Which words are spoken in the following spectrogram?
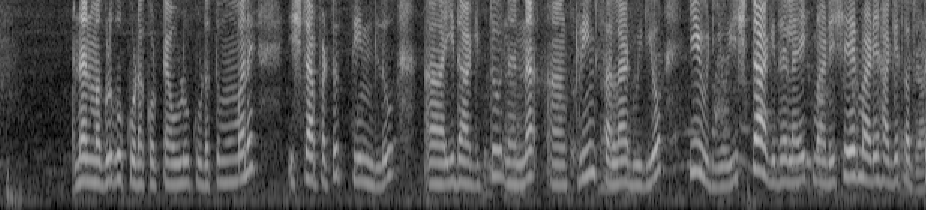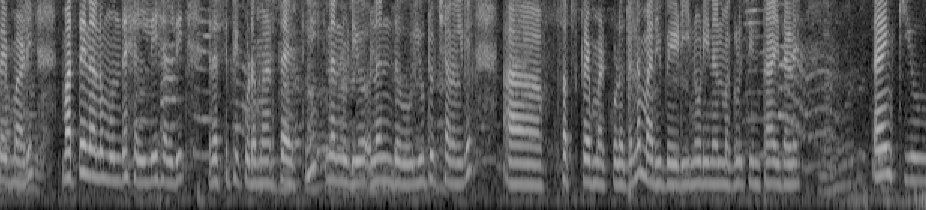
ನನ್ನ ಮಗಳಿಗೂ ಕೂಡ ಕೊಟ್ಟೆ, ಅವಳು ಕೂಡ ತುಂಬಾ ಇಷ್ಟಪಟ್ಟು ತಿಂದಲು. ಇದಾಗಿತ್ತು ನನ್ನ ಕ್ರೀಮ್ ಸಲಾಡ್ ವಿಡಿಯೋ ಈ ವಿಡಿಯೋ ಇಷ್ಟ ಆಗಿದರೆ ಲೈಕ್ ಮಾಡಿ ಶೇರ್ ಮಾಡಿ, ಹಾಗೆ ಸಬ್ಸ್ಕ್ರೈಬ್ ಮಾಡಿ. ಮತ್ತೆ ನಾನು ಮುಂದೆ ಹೆಲ್ದಿ ಹೆಲ್ದಿ ರೆಸಿಪಿ ಕೂಡ ಮಾಡ್ತಾ ಇರ್ತೀನಿ. ನನ್ನ ವಿಡಿಯೋ ನನ್ನದು ಯೂಟ್ಯೂಬ್ ಚಾನಲ್ಗೆ ಸಬ್ಸ್ಕ್ರೈಬ್ ಮಾಡ್ಕೊಳ್ಳೋದನ್ನು ಮರಿಬೇಡಿ. ನೋಡಿ ನನ್ನ ಮಗಳು ತಿಂತಾ ಇದ್ದಾಳೆ. Thank you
